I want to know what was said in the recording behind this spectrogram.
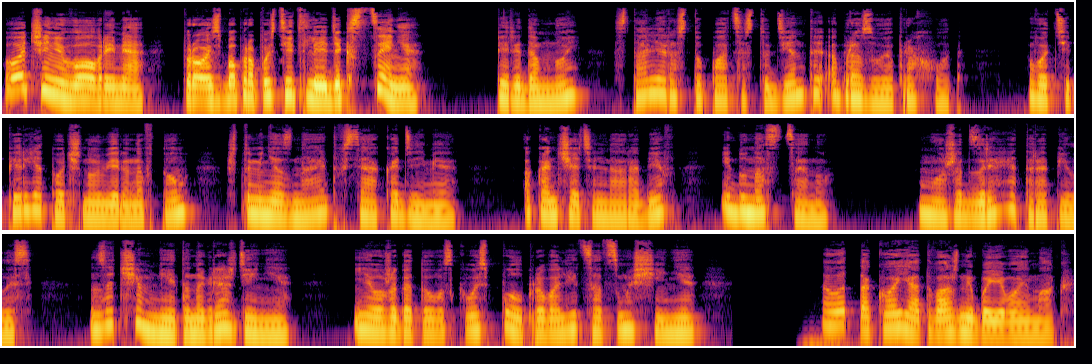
Очень вовремя. Просьба пропустить леди к сцене». Передо мной стали расступаться студенты, образуя проход. Вот теперь я точно уверена в том, что меня знает вся Академия. Окончательно оробев, иду на сцену. Может, зря я торопилась. Зачем мне это награждение? Я уже готова сквозь пол провалиться от смущения. Вот такой я отважный боевой маг.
